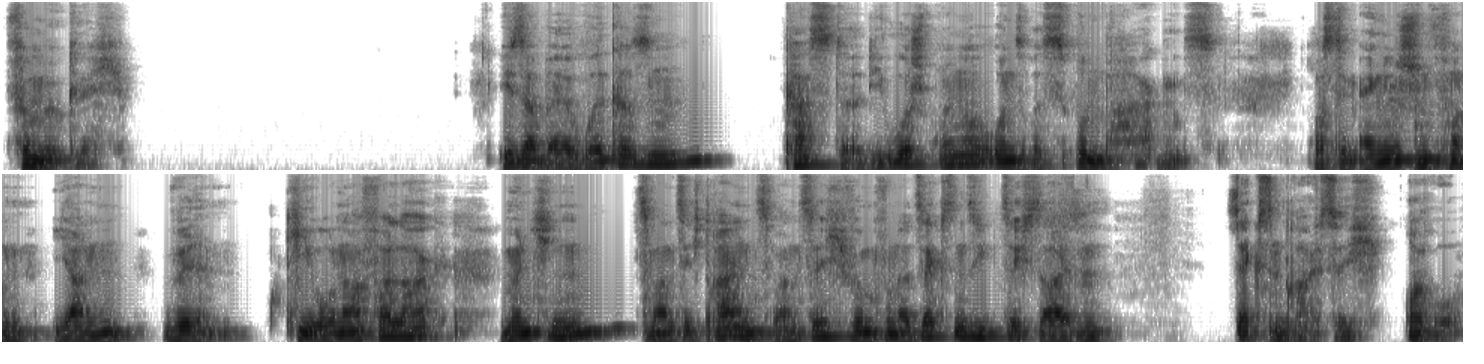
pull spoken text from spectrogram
für möglich. Isabel Wilkerson Kaste, die Ursprünge unseres Unbehagens. Aus dem Englischen von Jan Wilm. Kiona Verlag, München 2023, 576 Seiten, 36 Euro.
